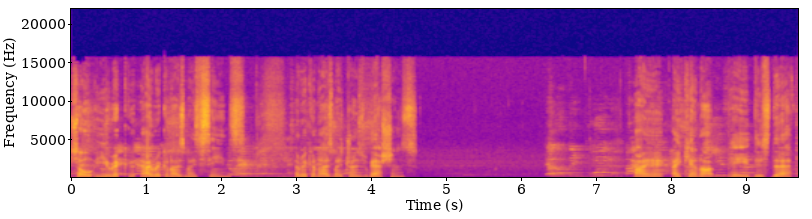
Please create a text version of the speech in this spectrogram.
So rec- I recognize my sins. I recognize my transgressions. I I cannot pay this debt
